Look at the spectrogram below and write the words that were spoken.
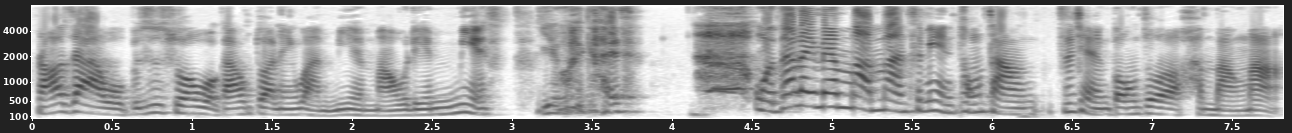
然后再来，我不是说我刚刚端了一碗面吗？我连面也会开始，我在那边慢慢吃面。通常之前工作很忙嘛，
